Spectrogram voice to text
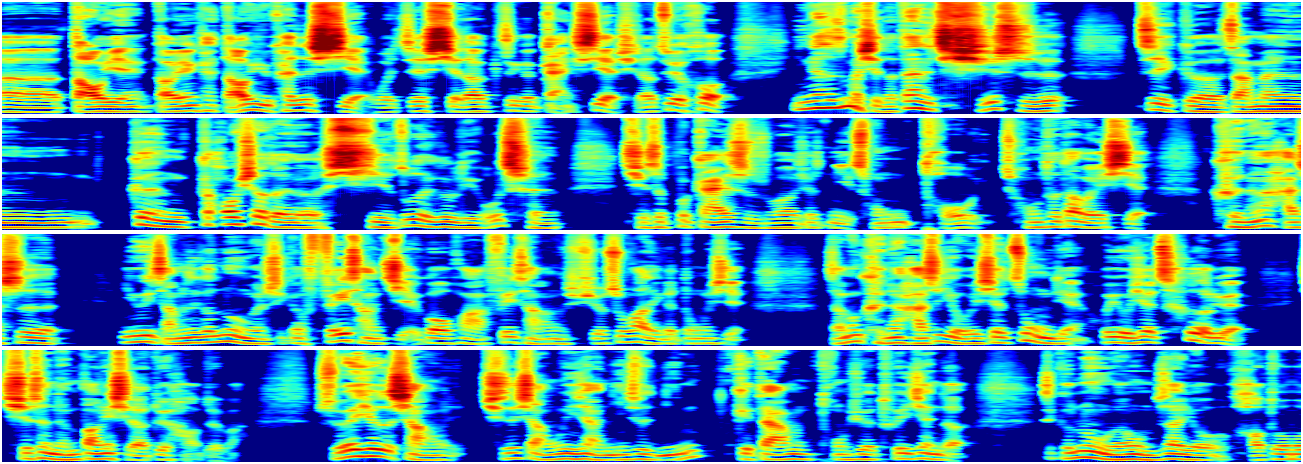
呃，导言导言开导语开始写，我直接写到这个感谢，写到最后，应该是这么写的。但是其实这个咱们更高效的写作的一个流程，其实不该是说就是你从头从头到尾写，可能还是因为咱们这个论文是一个非常结构化、非常学术化的一个东西，咱们可能还是有一些重点，会有一些策略，其实能帮你写到最好，对吧？所以就是想，其实想问一下您，就是您给大家同学推荐的这个论文，我们知道有好多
